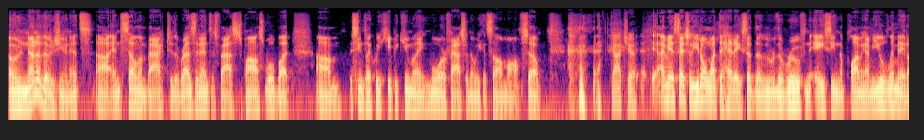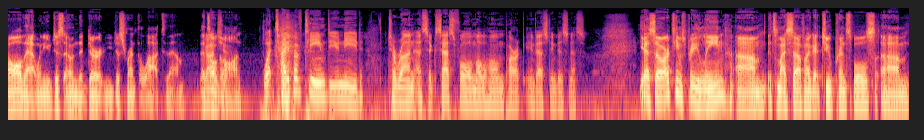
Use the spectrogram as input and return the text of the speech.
own none of those units uh, and sell them back to the residents as fast as possible. But um, it seems like we keep accumulating more faster than we can sell them off. So Gotcha. I mean, essentially, you don't want the headaches of the the roof and the AC and the plumbing. I mean, you eliminate all that when you just own the dirt and you just rent the lot to them. That's all gone. What type of team do you need to run a successful mobile home park investing business? Yeah, so our team's pretty lean. Um, it's myself, and I've got two principals. Um,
